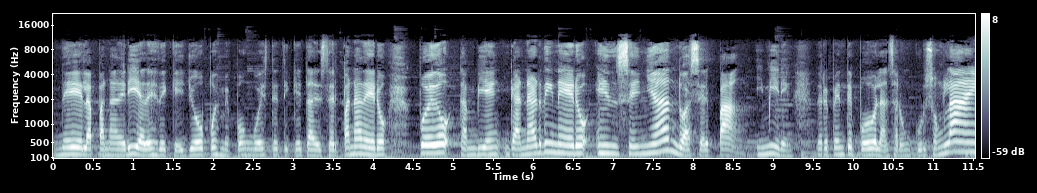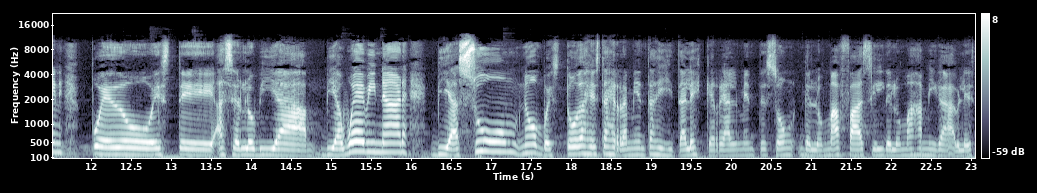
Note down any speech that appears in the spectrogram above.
de la panadería, desde que yo pues me pongo esta etiqueta de ser panadero, puedo también ganar dinero enseñando a hacer pan. Y miren, de repente puedo lanzar un curso online, puedo este, hacerlo vía, vía webinar, vía Zoom, ¿no? Pues todas estas herramientas digitales que realmente son de lo más fácil, de lo más amigables.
